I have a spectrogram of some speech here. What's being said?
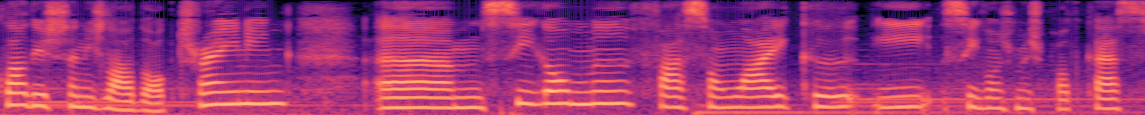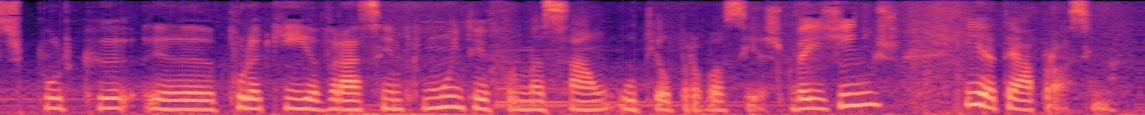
Cláudia Stanislau Dog Training. Um, Sigam-me, façam like e sigam os meus podcasts porque uh, por aqui haverá sempre muita informação útil para vocês. Beijinhos e até à próxima.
